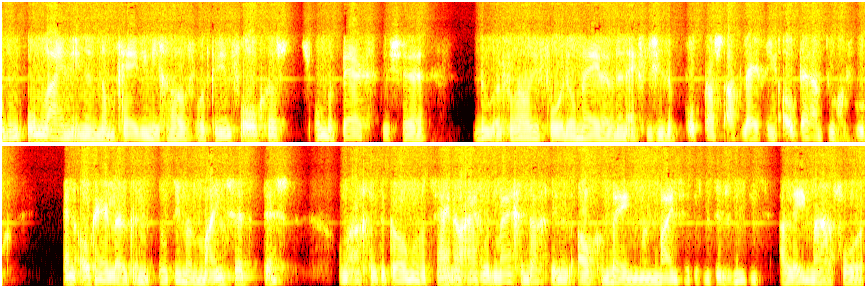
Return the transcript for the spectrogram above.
Met een online in een omgeving die gehost wordt kun je hem volgen. Het is onbeperkt, dus doe er vooral je voordeel mee. We hebben een exclusieve podcastaflevering ook daaraan toegevoegd. En ook heel leuk, een ultieme mindset test. Om erachter te komen, wat zijn nou eigenlijk mijn gedachten in het algemeen? Want mindset is natuurlijk niet iets alleen maar voor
